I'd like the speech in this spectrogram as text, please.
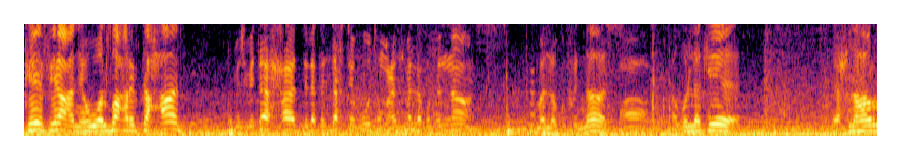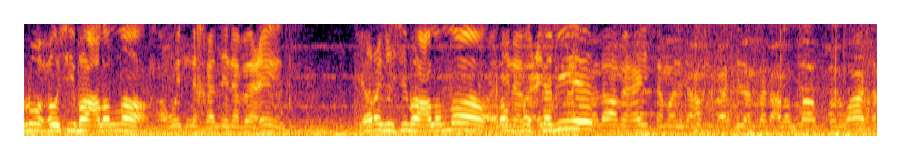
كيف يعني؟ هو البحر بتاع حد مش بتاع حد لكن تحت بيوتهم ويتملكوا في الناس. ملكوا في الناس. آه. أقول لك إيه؟ إحنا هنروح وسيبها على الله. عودني خلينا بعيد. يا راجل سيبها على الله ربك كبير. كلامي هيثم ولد عمي بعد كده ارزاق على الله بحر واسع.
